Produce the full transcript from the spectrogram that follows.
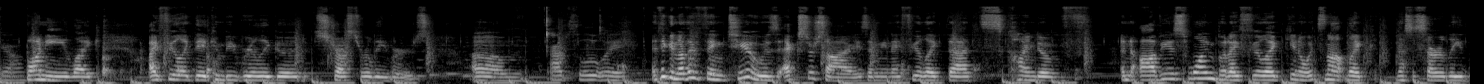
Yeah. bunny, like I feel like they can be really good stress relievers. Um, Absolutely. I think another thing too is exercise. I mean, I feel like that's kind of an obvious one, but I feel like, you know, it's not like necessarily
